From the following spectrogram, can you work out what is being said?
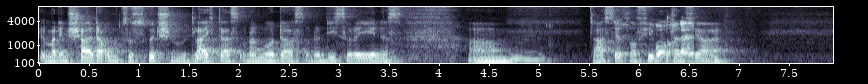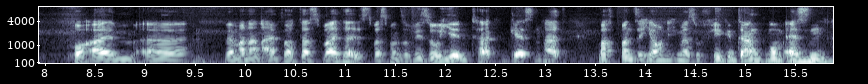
immer den Schalter umzuswitchen und gleich das oder nur das oder dies oder jenes. Ähm, Da hast du jetzt noch viel Vor Potenzial. Vor allem, äh, wenn man dann einfach das weiter isst, was man sowieso jeden Tag gegessen hat, macht man sich auch nicht mehr so viel Gedanken um Essen.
